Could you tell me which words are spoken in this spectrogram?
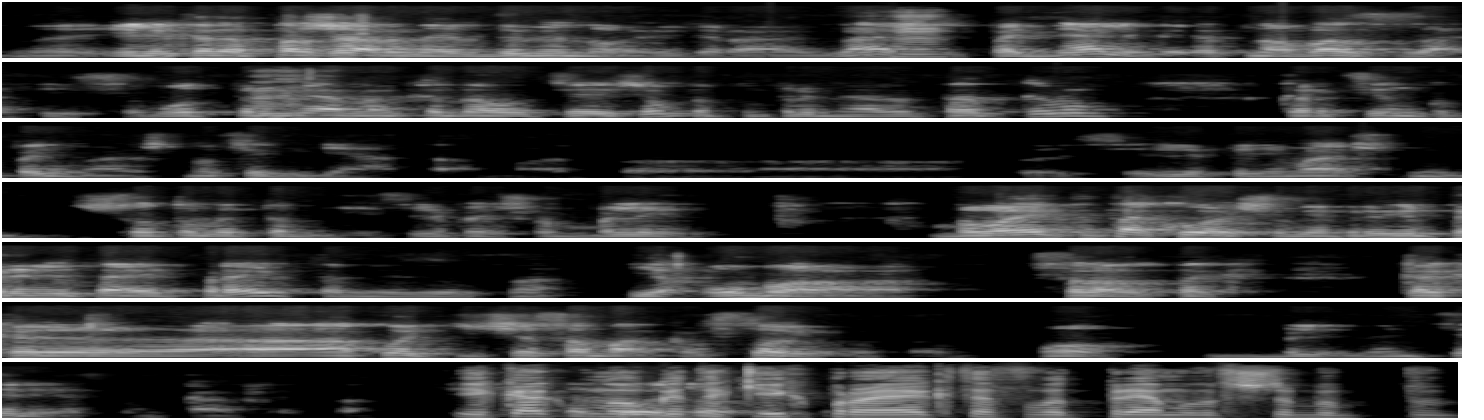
э, или когда пожарные в домино играют, знаешь, Мгм. подняли, говорят, на вас запись. Вот примерно, когда у тебя есть опыт, например, ты открыл картинку, понимаешь, ну фигня там. это, то есть, или понимаешь, м, что-то в этом есть. Или понимаешь, блин, бывает и такое, что мне при- прилетает проект, там, известно, я оба сразу так, как э, а- охотничья собака в стойку. Там. О, блин, интересно, как это. И как Такое много тоже. таких проектов, вот прямо вот, чтобы п- Ну,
